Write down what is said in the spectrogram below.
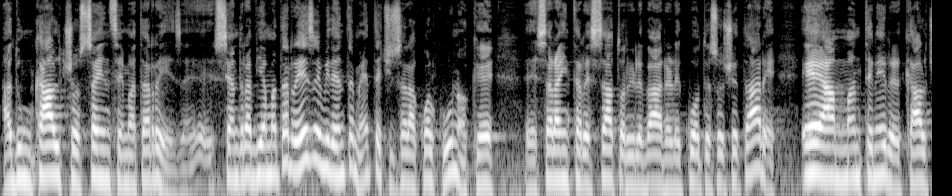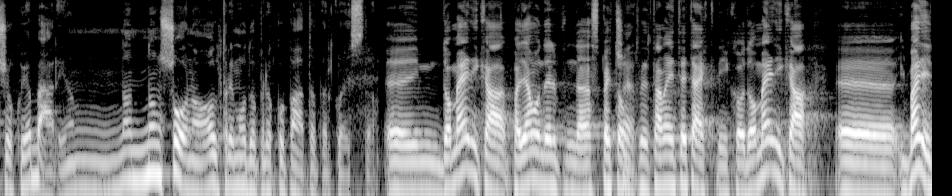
ad un calcio senza i Matarrese. Se andrà via Matarrese evidentemente ci sarà qualcuno che eh, sarà interessato a rilevare le quote societarie e a mantenere il calcio qui a Bari. Non, non, non sono oltremodo preoccupato per questo. Eh, domenica, parliamo dell'aspetto certo. prettamente tecnico, domenica eh, il Bari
